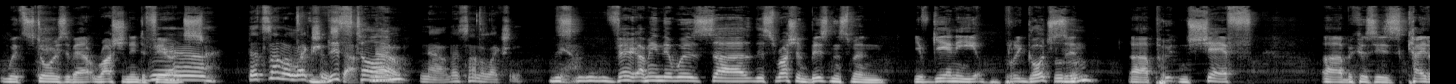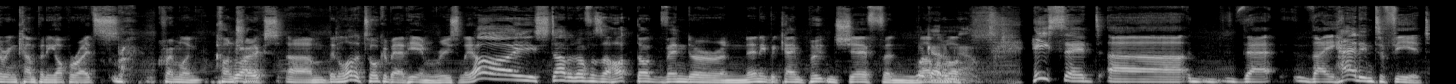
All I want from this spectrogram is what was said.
with stories about Russian interference. Yeah, that's not election This stuff. time- no, no, that's not election. This very, I mean, there was uh, this Russian businessman Yevgeny Prigozhin, uh, Putin's chef, uh, because his catering company operates Kremlin contracts. Um, been a lot of talk about him recently. Oh, he started off as a hot dog vendor, and then he became Putin's chef, and Look blah at him blah. now. He said uh, that they had interfered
